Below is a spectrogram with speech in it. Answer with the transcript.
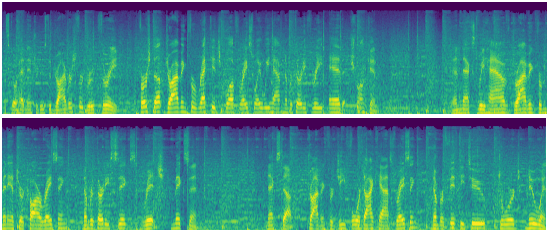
Let's go ahead and introduce the drivers for group three. First up, driving for Wreckage Bluff Raceway, we have number 33, Ed Truncan. And next we have driving for Miniature Car Racing, number 36, Rich Mixon. Next up, driving for G4 Diecast Racing, number 52, George New-Win.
